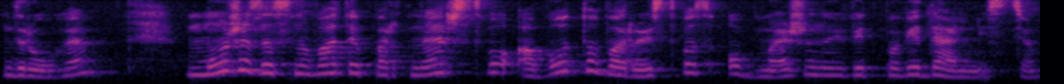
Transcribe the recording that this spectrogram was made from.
Друге, може заснувати партнерство або товариство з обмеженою відповідальністю.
